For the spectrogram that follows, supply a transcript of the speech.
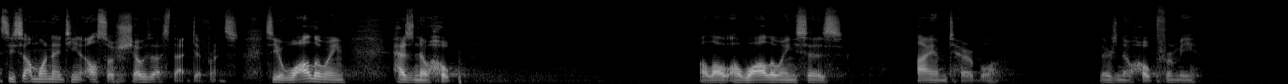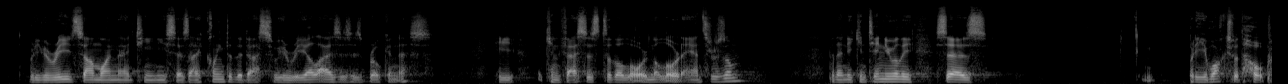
See, Psalm 119 also shows us that difference. See, a wallowing has no hope. A, a wallowing says, I am terrible. There's no hope for me. But if you read Psalm 119, he says, I cling to the dust. So he realizes his brokenness. He confesses to the Lord, and the Lord answers him. But then he continually says, but he walks with hope.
